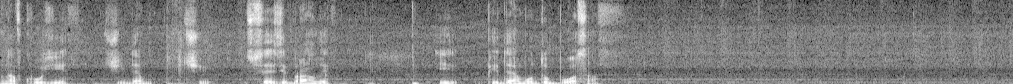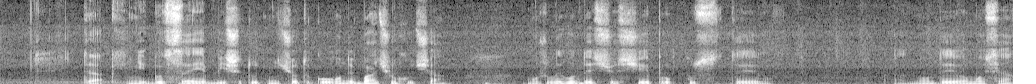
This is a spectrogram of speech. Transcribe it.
навкруги, чи йдемо, чи все зібрали. І підемо до боса. Так, ніби все, я більше тут нічого такого не бачу, хоча, можливо, десь щось ще й пропустив. Ну, дивимося.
